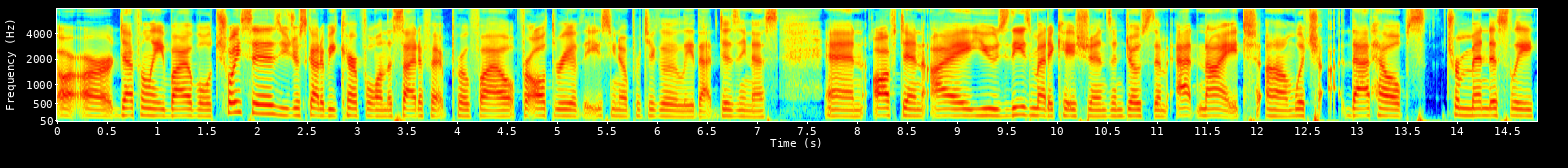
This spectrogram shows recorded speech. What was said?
are, are definitely viable choices. You just got to be careful on the side effect profile for all three of these, you know, particularly that dizziness. And often I use these medications and dose them at night, um, which that helps tremendously,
